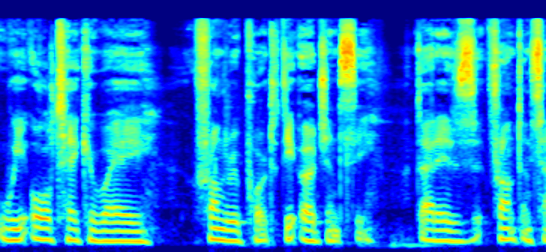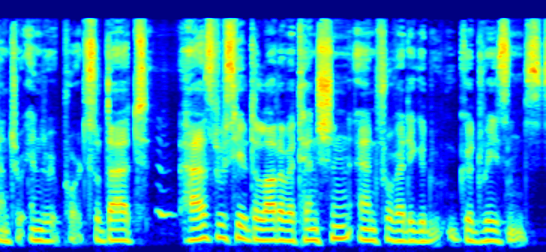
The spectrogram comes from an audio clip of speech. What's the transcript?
we all take away from the report the urgency that is front and center in the report. So that has received a lot of attention and for very good good reasons.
